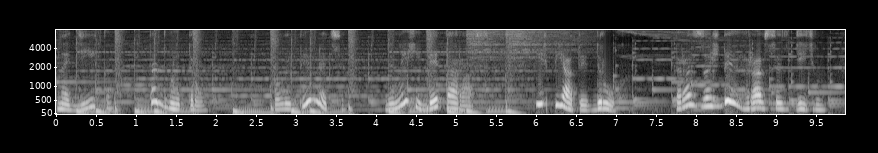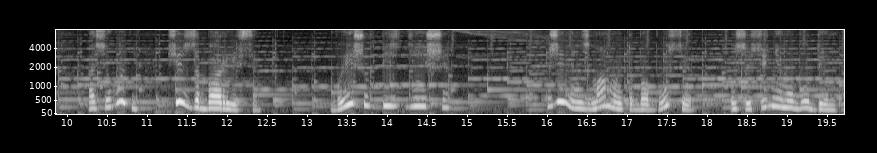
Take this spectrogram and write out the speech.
Надійка та Дмитро. Коли дивляться, до них йде Тарас, їх п'ятий друг. Тарас завжди грався з дітьми, а сьогодні щось забарився. Вийшов пізніше. Жив він з мамою та бабусею у сусідньому будинку.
